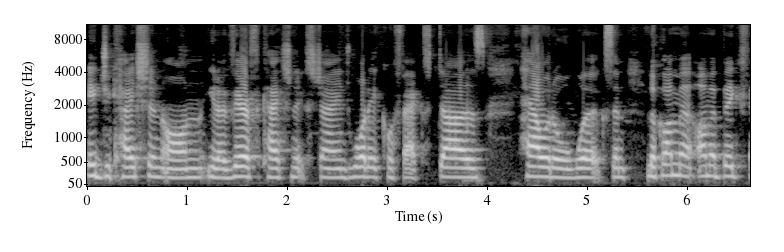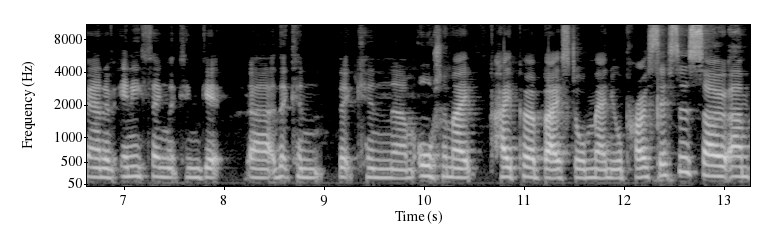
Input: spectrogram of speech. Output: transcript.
education on you know verification exchange, what Equifax does, how it all works. And look, I'm a I'm a big fan of anything that can get uh, that can that can um, automate paper based or manual processes. So um,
